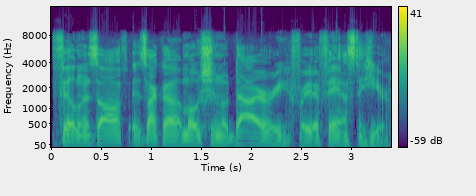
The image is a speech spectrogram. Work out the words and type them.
feelings off. It's like an emotional diary for your fans to hear.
